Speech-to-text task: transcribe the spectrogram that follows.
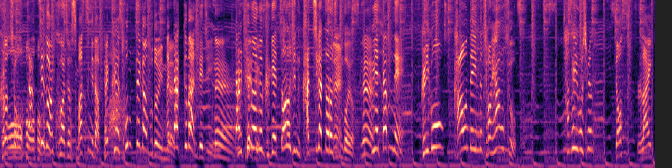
그렇죠. 닦지도 않고 가져왔습니다. 맞습니다. 베크에 와. 손때가 묻어 있는. 아, 닦으면 안 되지. 네. 닦으면은 그게 떨어지는 가치가 떨어지는 네. 거예요. 네. 그게 땀내. 그리고 가운데 있는 저 향수. 자세히 보시면 just like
